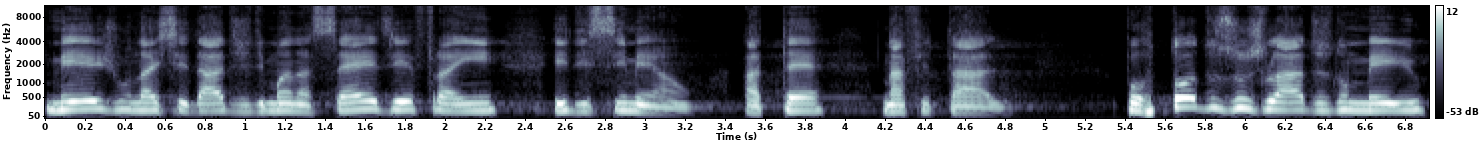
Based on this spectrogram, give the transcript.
mesmo nas cidades de Manassés e Efraim e de Simeão, até Naphtali, por todos os lados no meio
